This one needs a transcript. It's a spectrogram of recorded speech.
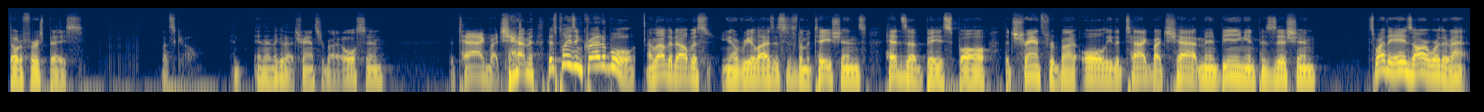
throw to first base. Let's go. And, and then look at that transfer by Olson. The tag by Chapman. This play's incredible. I love that Elvis, you know, realizes his limitations. Heads up baseball. The transfer by Ole. The tag by Chapman. Being in position. That's why the A's are where they're at.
